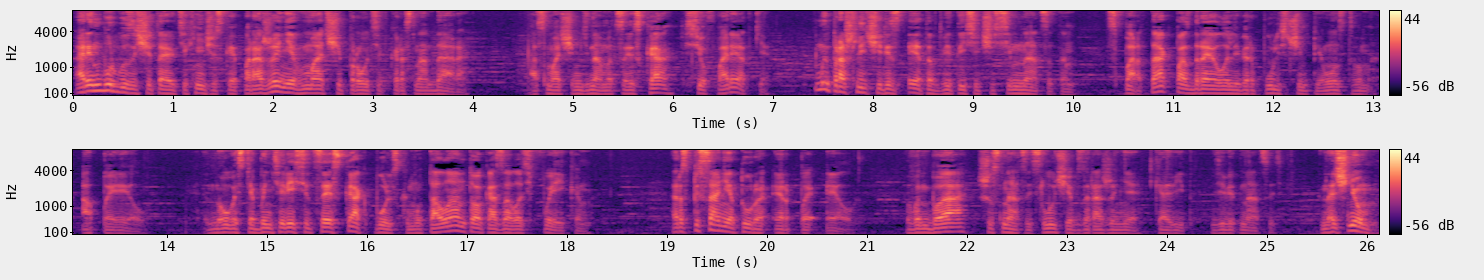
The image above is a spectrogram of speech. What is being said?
Оренбургу засчитают техническое поражение в матче против Краснодара. А с матчем Динамо ЦСКА все в порядке. Мы прошли через это в 2017-м. Спартак поздравил Ливерпуль с чемпионством АПЛ. Новость об интересе ЦСКА к польскому таланту оказалась фейком. Расписание тура РПЛ. В НБА 16 случаев заражения COVID-19. Начнем.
